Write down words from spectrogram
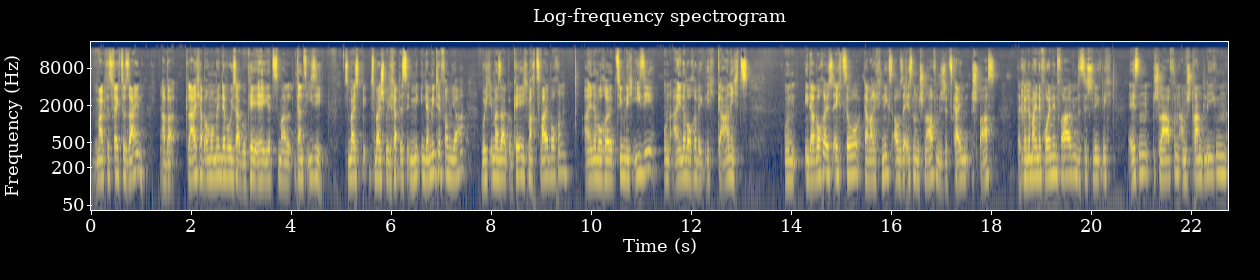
mag das vielleicht so sein. Aber klar, ich habe auch Momente, wo ich sage, okay, hey, jetzt mal ganz easy. Zum Beispiel, zum Beispiel ich habe das in der Mitte vom Jahr, wo ich immer sage, okay, ich mache zwei Wochen, eine Woche ziemlich easy und eine Woche wirklich gar nichts. Und in der Woche ist echt so, da mache ich nichts außer Essen und Schlafen. Das ist jetzt kein Spaß. Da könnte mhm. meine Freundin fragen, das ist wirklich Essen, Schlafen, am Strand liegen,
